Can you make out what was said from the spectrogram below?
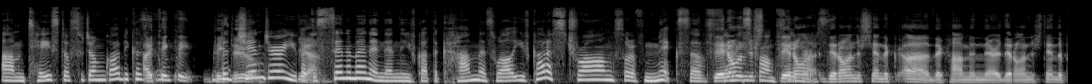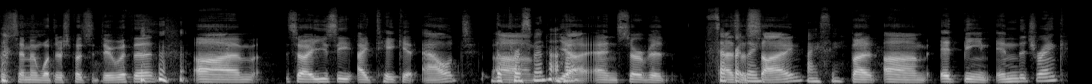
um, taste of sujonga? Because I think they- they the do. ginger, you've got the cinnamon, and then you've got the kam as well. You've got a strong sort of mix of They don't, strong understand. they don't. They don't understand the uh, the common there. They don't understand the persimmon, what they're supposed to do with it. Um, so I usually I take it out. The um, persimmon? Uh-huh. yeah, and serve it Separately. as a side. I see. But um, it being in the drink,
